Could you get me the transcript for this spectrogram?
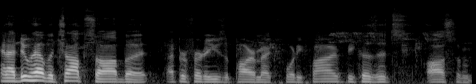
and I do have a chop saw, but I prefer to use a Powermax 45 because it's awesome.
